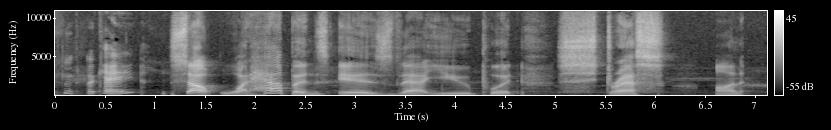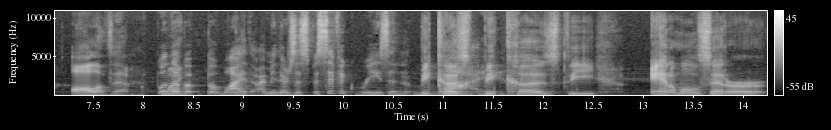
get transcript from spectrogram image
okay, So, what happens is that you put stress on all of them. well, My no, but but why though? I mean, there's a specific reason. because why. because the animals that are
